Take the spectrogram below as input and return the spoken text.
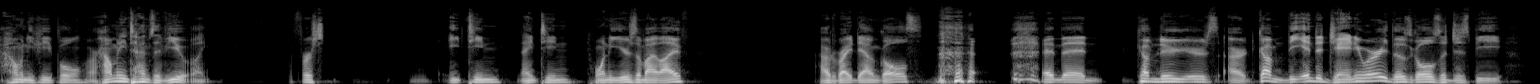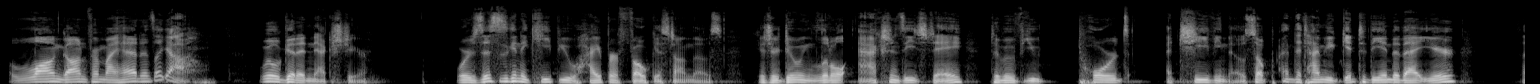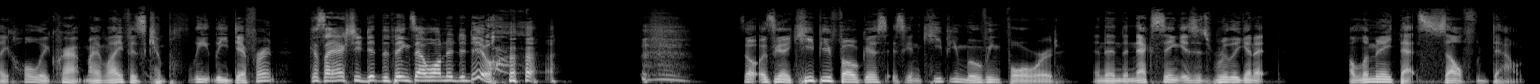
How many people or how many times have you, like the first 18, 19, 20 years of my life, I would write down goals. and then come New Year's or come the end of January, those goals would just be long gone from my head. And it's like, ah, oh, we'll get it next year. Whereas this is going to keep you hyper focused on those because you're doing little actions each day to move you towards achieving those. So by the time you get to the end of that year, it's like, holy crap, my life is completely different because I actually did the things I wanted to do. so it's going to keep you focused. It's going to keep you moving forward. And then the next thing is it's really going to eliminate that self doubt.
